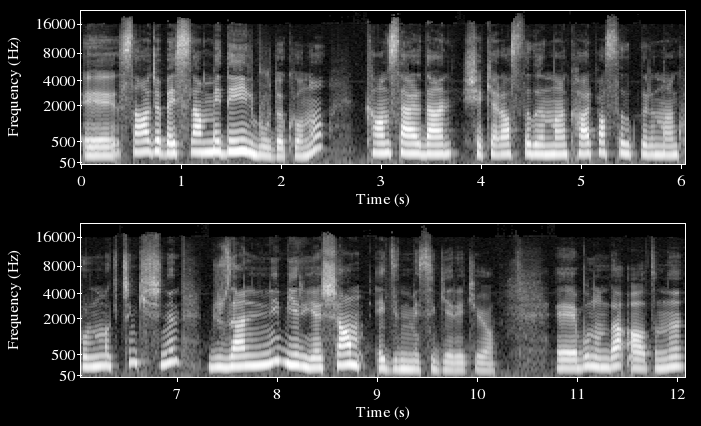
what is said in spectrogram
e, sadece beslenme değil burada konu kanserden, şeker hastalığından, kalp hastalıklarından korunmak için kişinin düzenli bir yaşam edinmesi gerekiyor. E, bunun da altını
